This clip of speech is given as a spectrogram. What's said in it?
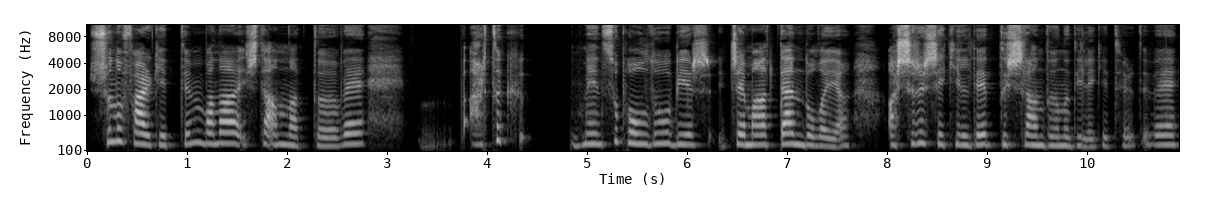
şunu fark ettim. Bana işte anlattı ve artık mensup olduğu bir cemaatten dolayı aşırı şekilde dışlandığını dile getirdi ve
